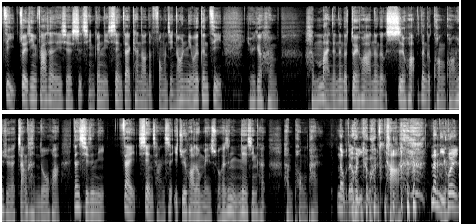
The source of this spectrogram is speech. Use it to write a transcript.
自己最近发生的一些事情，跟你现在看到的风景，然后你会跟自己有一个很很满的那个对话，那个视话那个框框，就觉得讲很多话，但其实你在现场是一句话都没说，可是你内心很很澎湃。那我再问一个问题，好，那你会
